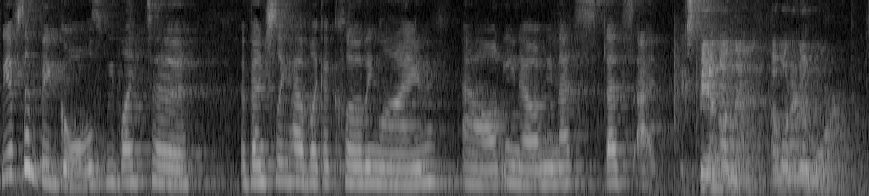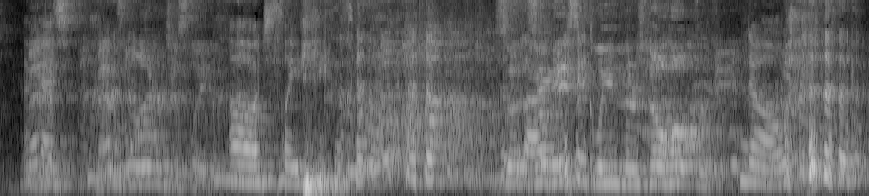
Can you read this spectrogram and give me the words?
we have some big goals. We'd like to eventually have like a clothing line out. You know, I mean that's that's I, Expand on that. I want to know more. Okay. Men's, men's line or just ladies? oh, just ladies. So, so basically, there's no hope for me. No.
